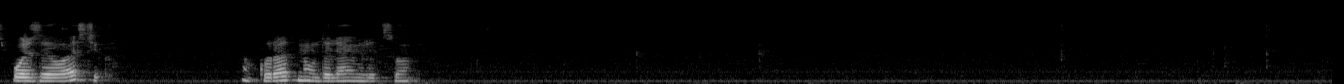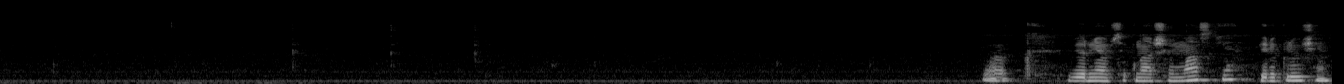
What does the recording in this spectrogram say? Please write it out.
Используя эластик, аккуратно удаляем лицо. Так, вернемся к нашей маске, переключим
